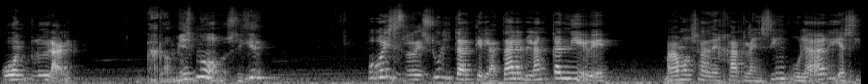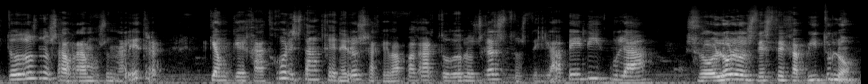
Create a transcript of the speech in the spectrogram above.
o en plural. Lo mismo, sigue. Pues resulta que la tal Blancanieve, vamos a dejarla en singular y así todos nos ahorramos una letra. Que aunque Hathor es tan generosa que va a pagar todos los gastos de la película, Solo los de este capítulo.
